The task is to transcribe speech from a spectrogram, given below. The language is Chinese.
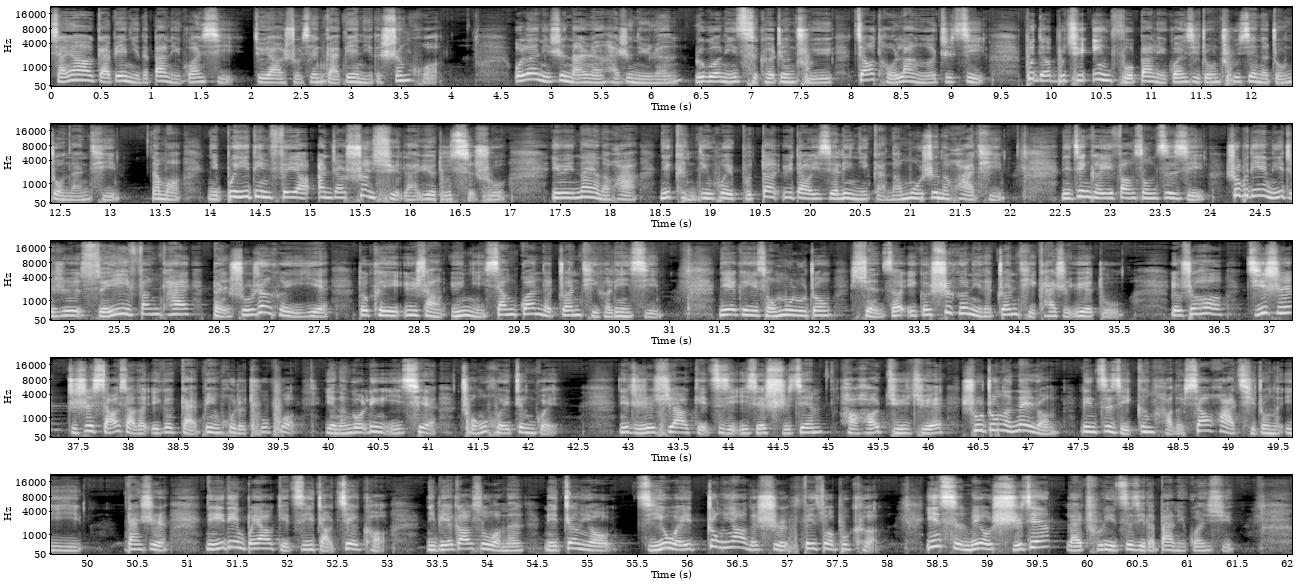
想要改变你的伴侣关系，就要首先改变你的生活。无论你是男人还是女人，如果你此刻正处于焦头烂额之际，不得不去应付伴侣关系中出现的种种难题。那么，你不一定非要按照顺序来阅读此书，因为那样的话，你肯定会不断遇到一些令你感到陌生的话题。你尽可以放松自己，说不定你只是随意翻开本书任何一页，都可以遇上与你相关的专题和练习。你也可以从目录中选择一个适合你的专题开始阅读。有时候，即使只是小小的一个改变或者突破，也能够令一切重回正轨。你只是需要给自己一些时间，好好咀嚼书中的内容，令自己更好的消化其中的意义。但是，你一定不要给自己找借口。你别告诉我们，你正有极为重要的事非做不可，因此没有时间来处理自己的伴侣关系。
